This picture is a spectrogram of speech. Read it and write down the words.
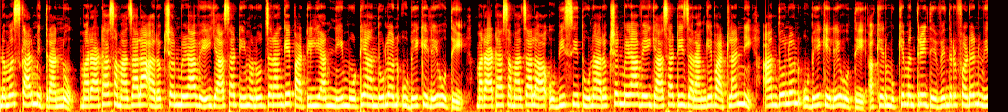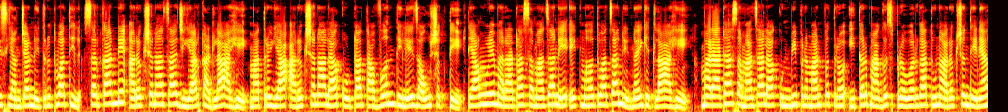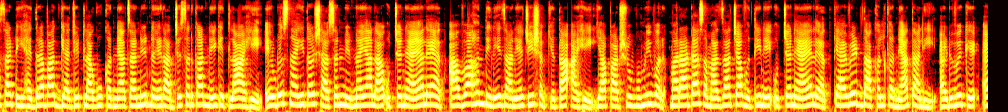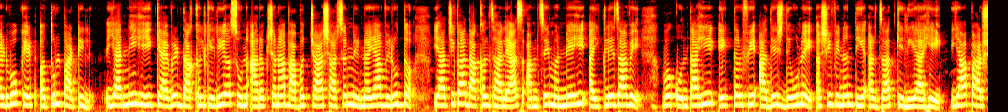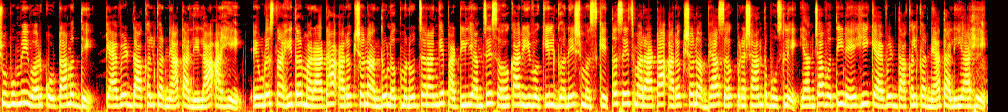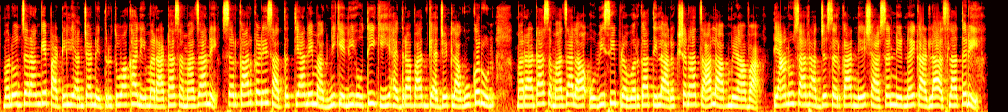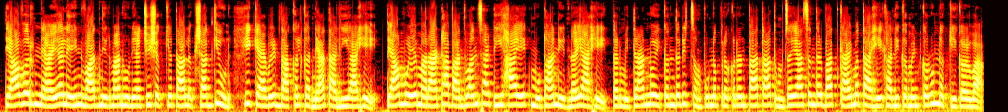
नमस्कार मित्रांनो मराठा समाजाला आरक्षण मिळावे यासाठी मनोज जरांगे पाटील यांनी मोठे आंदोलन उभे केले होते. मराठा समाजाला ओबीसीतून आरक्षण मिळावे यासाठी जरांगे पाटलांनी आंदोलन उभे केले होते. अखेर मुख्यमंत्री देवेंद्र फडणवीस यांच्या नेतृत्वातील सरकारने आरक्षणाचा जी आर काढला आहे. मात्र या आरक्षणाला कोटात आव्हान दिले जाऊ शकते. त्यामुळे मराठा समाजाने एक महत्त्वाचा निर्णय घेतला आहे. मराठा समाजाला कुणबी प्रमाणपत्र इतर मागास प्रवर्गातून आरक्षण देण्यासाठी हैदराबाद गॅजेट लागू करण्याचा निर्णय राज्य सरकारने घेतला आहे. एवढंच नाही तर शासन निर्णयाला उच्च न्यायालयात आव्हान दिले जाण्याची शक्यता आहे. या पार्श्वभूमीवर मराठा समाजाच्या वतीने उच्च न्यायालयात कॅवेट दाखल करण्यात आली. ॲडव्होकेट ॲडव्होकेट अतुल पाटील यांनी ही कॅव्हेट दाखल केली असून आरक्षणाबाबतच्या शासन निर्णयाविरुद्ध याचिका दाखल झाल्यास आमचे म्हणणेही ऐकले जावे व कोणताही एकतर्फी आदेश देऊ नये अशी विनंती अर्जात केली आहे. या पार्श्वभूमीवर कोर्टामध्ये कॅवेट दाखल करण्यात आलेला आहे. एवढंच नाही तर मराठा आरक्षण आंदोलक मनोज जरांगे पाटील यांचे सहकारी वकील गणेश मस्के तसेच मराठा आरक्षण अभ्यासक प्रशांत भोसले यांच्या वतीने ही कॅवेट दाखल करण्यात आली आहे. मनोज जरांगे पाटील यांच्या नेतृत्वाखाली मराठा समाजाने सरकारकडे सातत्याने मागणी केली होती की हैदराबाद गॅजेट लागू करून मराठा समाजाला ओबीसी प्रवर्गातील आरक्षणाचा लाभ मिळावा. त्यानुसार राज्य सरकारने शासन निर्णय काढला असला तरी त्यावर न्यायालयीन वाद निर्माण होण्याची शक्यता लक्षात घेऊन ही कॅवेट दाखल करण्यात आली आहे. त्यामुळे मराठा बांधवांसाठी हा एक मोठा निर्णय आहे. तर मित्रांनो एकंदरीत संपूर्ण प्रकरण पाहता तुमचं या संदर्भात काय मत आहे? खाली कमेंट करून नक्की कळवा.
